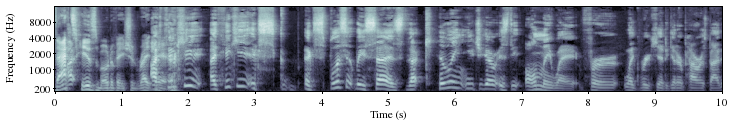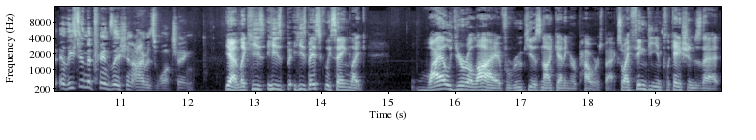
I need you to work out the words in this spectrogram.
that's his motivation right I there." think he, I think he ex- explicitly says that killing Ichigo is the only way for like Rukia to get her powers back. At least in the translation I was watching. Yeah, like he's he's he's basically saying like while you're alive, Rukia is not getting her powers back. So I think the implication is that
